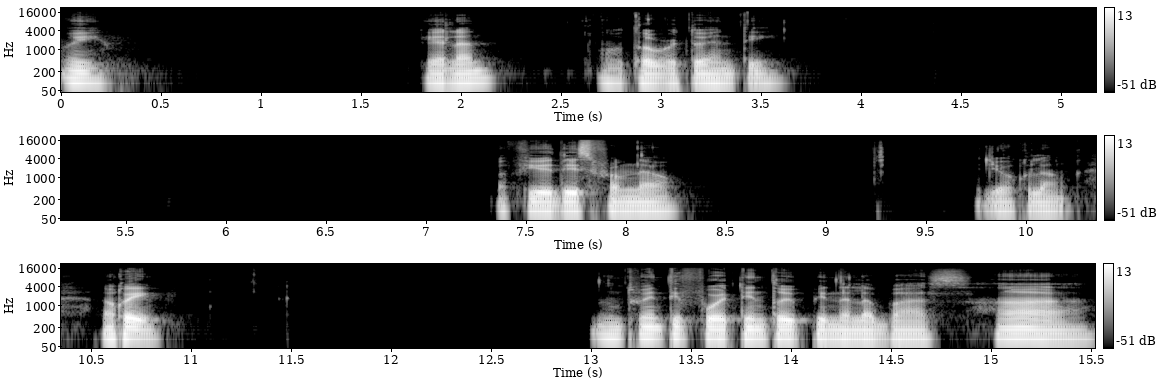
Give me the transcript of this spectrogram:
Uy. Kailan? October 20. A few days from now. Joke lang. Okay. Noong 2014 to pinalabas. Ha.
